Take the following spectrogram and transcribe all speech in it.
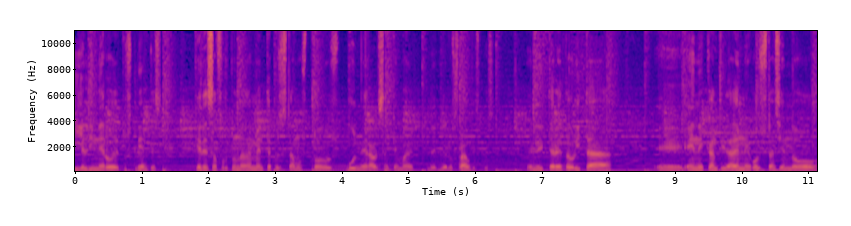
y el dinero de tus clientes que desafortunadamente pues estamos todos vulnerables al tema de los fraudes pues el internet ahorita eh, n cantidad de negocios están siendo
